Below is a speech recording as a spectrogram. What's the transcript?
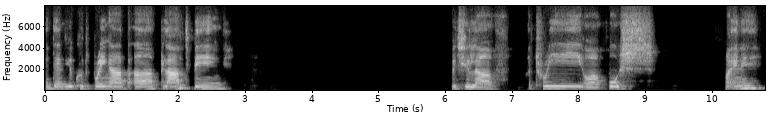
And then you could bring up a plant being which you love, a tree or a bush or any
